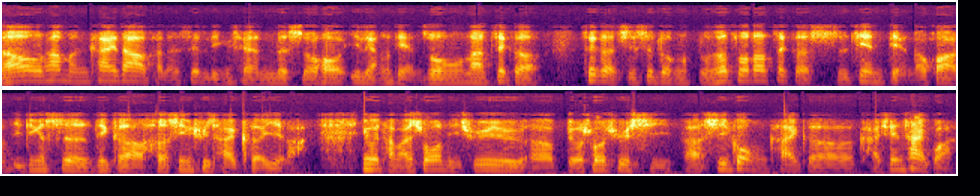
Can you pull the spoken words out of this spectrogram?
然后他们开到可能是凌晨的时候一两点钟，那这个这个其实能能够做到这个时间点的话，一定是那个核心区才可以了。因为坦白说，你去呃，比如说去西呃西贡开个海鲜菜馆，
